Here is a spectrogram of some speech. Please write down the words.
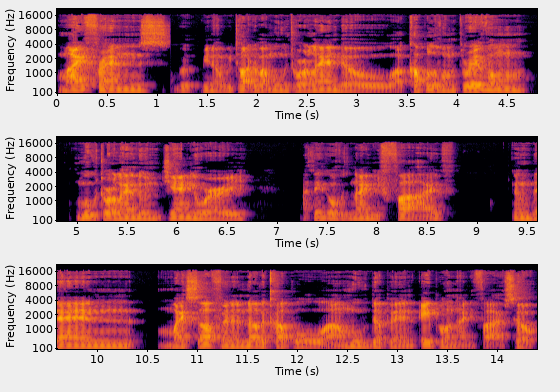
My friends, you know, we talked about moving to Orlando. A couple of them, three of them moved to Orlando in January. I think it was 95. And then myself and another couple uh, moved up in April of 95. So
